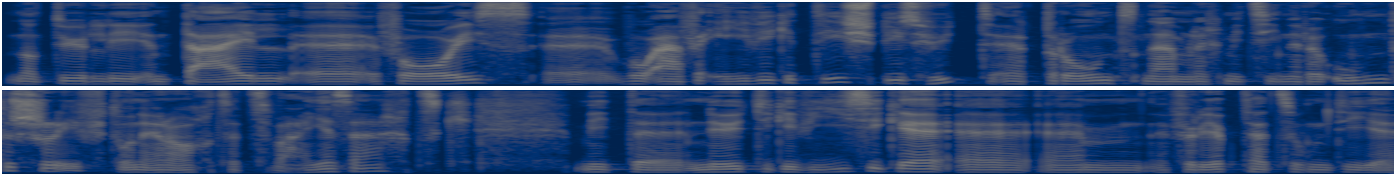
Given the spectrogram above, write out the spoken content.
natürlich ein Teil äh, von uns, äh, wo auch verewigt ist bis heute. Er thront nämlich mit seiner Unterschrift, die er 1862 mit äh, nötigen Weisungen äh, ähm, verübt hat, um die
